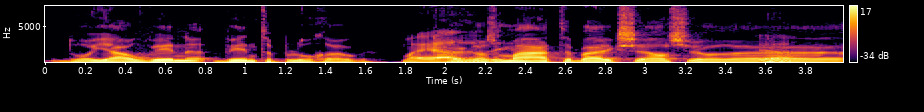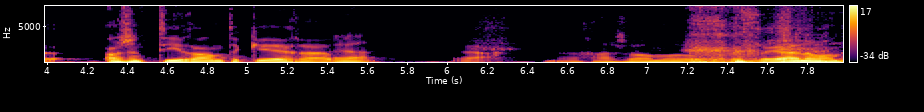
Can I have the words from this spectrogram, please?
door jouw winnen, wint de ploeg ook. Maar ja, Kijk, als Maarten bij Excelsior eh, Ja. als een tiran tekeer gaat, ja. Dan gaan ze allemaal... Man?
